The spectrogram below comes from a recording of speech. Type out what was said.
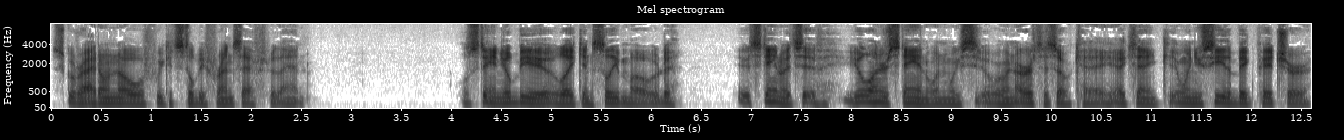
Scooter, I don't know if we could still be friends after that. Well, Stan, you'll be like in sleep mode. Stan, it's, you'll understand when we see, when Earth is okay. I think when you see the big picture,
